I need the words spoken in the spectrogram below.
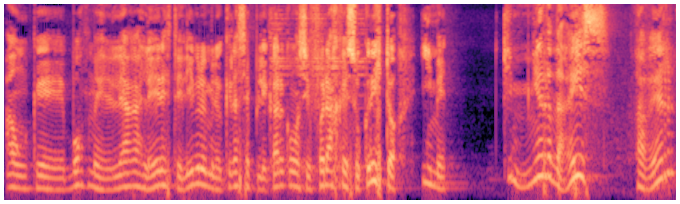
aunque vos me le hagas leer este libro y me lo quieras explicar como si fuera Jesucristo. Y me... ¿Qué mierda es? A ver.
